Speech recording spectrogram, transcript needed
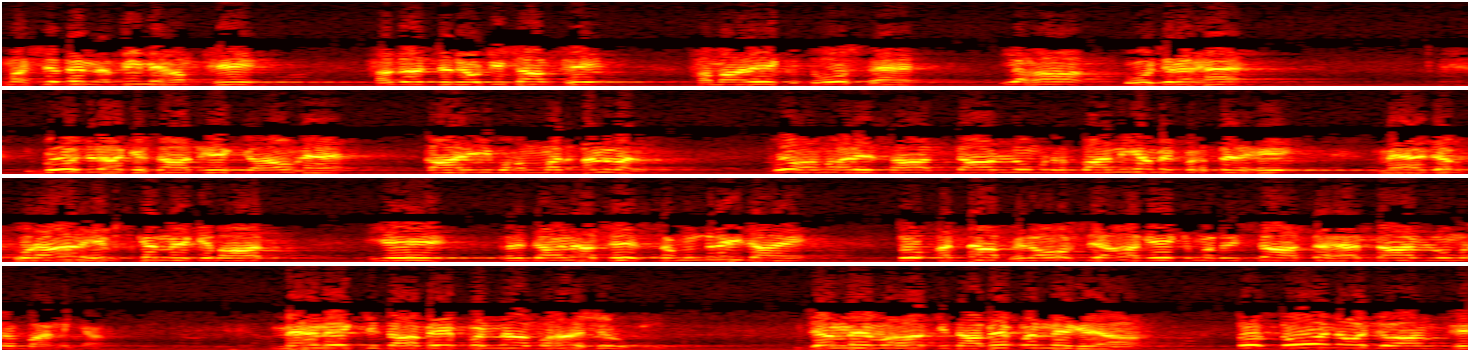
مسجد نبی میں ہم تھے، حضرت چنوٹی صاحب تھے، ہمارے ایک دوست ہیں، یہاں گوجرا ہے۔ گوجرا کے ساتھ ایک گاؤں ہے، قاری محمد انور۔ وہ ہمارے ساتھ دارالعلوم ربانیہ میں پڑھتے رہے۔ میں جب قرآن حفظ کرنے کے بعد یہ رجانہ سے سمندری جائیں تو اڈا فلور سے آگے ایک مدرسہ آتا ہے دارالعلوم ربانیہ میں نے کتابیں پڑھنا وہاں شروع کی۔ جب میں وہاں کتابیں پڑھنے گیا تو دو نوجوان تھے،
